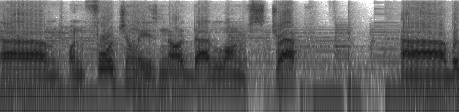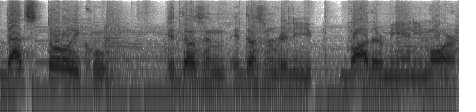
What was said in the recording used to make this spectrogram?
Um, unfortunately it's not that long of strap. Uh, but that's totally cool. It doesn't it doesn't really bother me anymore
